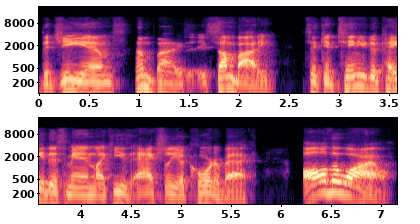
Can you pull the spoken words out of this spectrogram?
the GMs, somebody, somebody to continue to pay this man like he is actually a quarterback, all the while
